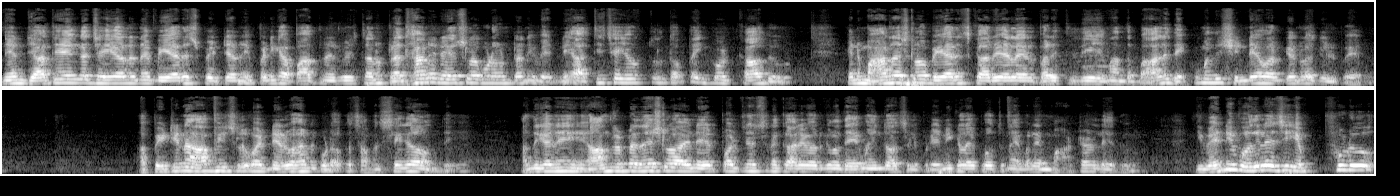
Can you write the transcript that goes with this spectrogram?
నేను జాతీయంగా చేయాలనే బీఆర్ఎస్ పెట్టాను ఇప్పటికీ ఆ పాత్ర నిర్వహిస్తాను. ప్రధాని రేసులో కూడా ఉంటాను. ఇవన్నీ అతిశయోక్తులు తప్ప ఇంకోటి కాదు. కానీ మహారాష్ట్రలో బీఆర్ఎస్ కార్యాలయాల పరిస్థితి ఏమంత బాగాలేదు ఎక్కువ మంది షిండే వర్గంలోకి వెళ్ళిపోయారు. ఆ పెట్టిన ఆఫీసులు వాటి నిర్వహణ కూడా ఒక సమస్యగా ఉంది. అందుకని ఆంధ్రప్రదేశ్లో ఆయన ఏర్పాటు చేసిన కార్యవర్గం అది ఏమైందో అసలు ఇప్పుడు ఎన్నికలు అయిపోతున్నా ఎవరేం మాట్లాడలేదు. ఇవన్నీ వదిలేసి ఎప్పుడు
